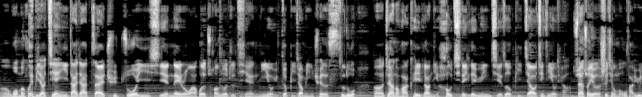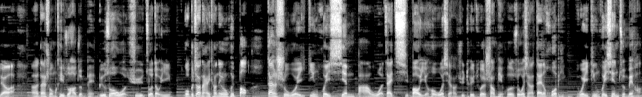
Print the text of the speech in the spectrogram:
呃，我们会比较建议大家在去做一些内容啊或者创作之前，你有一个比较明确的思路。呃，这样的话可以让你后期的一个运营节奏比较井井有条。虽然说有的事情我们无法预料啊，呃，但是我们可以做好准备。比如说我去做抖音，我不知道哪一条内容会爆，但是我一定会先把我在起爆以后我想要去推出的商品，或者说我想要带的货品，我一定会先准备好。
